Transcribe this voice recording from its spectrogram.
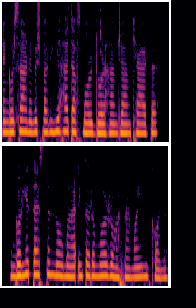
انگار سرنوشت برای یه هدف ما رو دور هم جمع کرده. انگار یه دست نامرئی داره ما رو راهنمایی می‌کنه.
